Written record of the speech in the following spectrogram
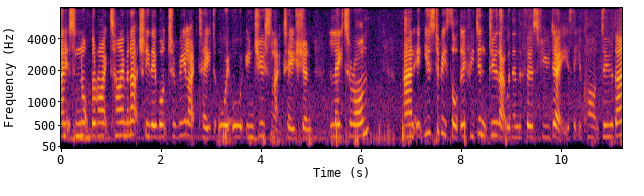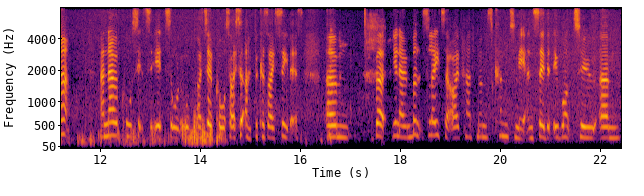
and it's not the right time and actually they want to relactate or, or induce lactation later on and it used to be thought that if you didn't do that within the first few days, that you can't do that. And now, of course, it's it's all. I say, of course, I because I see this. Um, but you know, months later, I've had mums come to me and say that they want to um,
